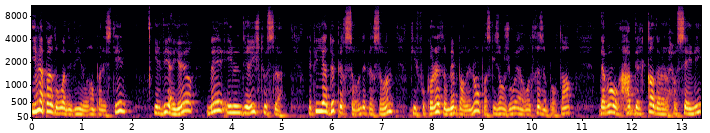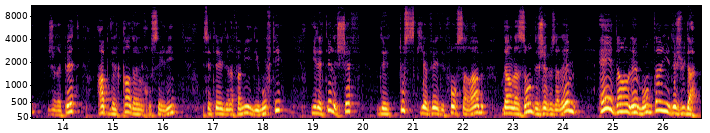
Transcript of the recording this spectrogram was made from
Il n'a pas le droit de vivre en Palestine, il vit ailleurs, mais il dirige tout cela. Et puis il y a deux personnes, des personnes qu'il faut connaître même par le nom parce qu'ils ont joué un rôle très important. D'abord Abdelkader al-Husseini, je répète, Abdelkader al-Husseini, c'était de la famille des Mufti. Il était le chef de tout ce qu'il y avait des forces arabes dans la zone de Jérusalem et dans les montagnes de Juda.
